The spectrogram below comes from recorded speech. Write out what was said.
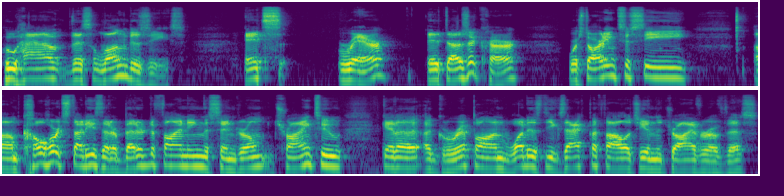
who have this lung disease. It's rare, it does occur. We're starting to see um, cohort studies that are better defining the syndrome, trying to get a, a grip on what is the exact pathology and the driver of this.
